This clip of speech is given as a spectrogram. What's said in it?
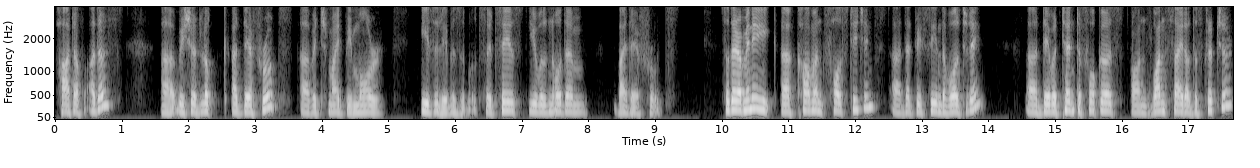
heart of others, uh, we should look at their fruits, uh, which might be more easily visible. So it says, you will know them by their fruits. So there are many uh, common false teachings uh, that we see in the world today. Uh, they would tend to focus on one side of the scripture.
